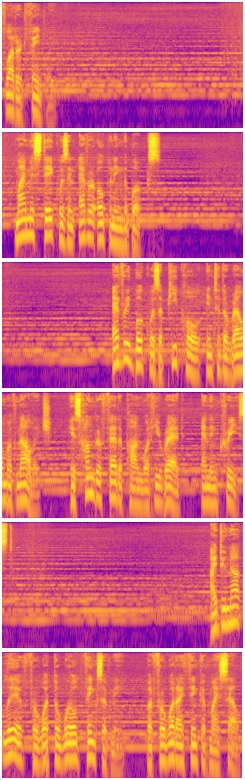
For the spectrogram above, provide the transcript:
fluttered faintly. My mistake was in ever opening the books. Every book was a peephole into the realm of knowledge, his hunger fed upon what he read, and increased. I do not live for what the world thinks of me, but for what I think of myself.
